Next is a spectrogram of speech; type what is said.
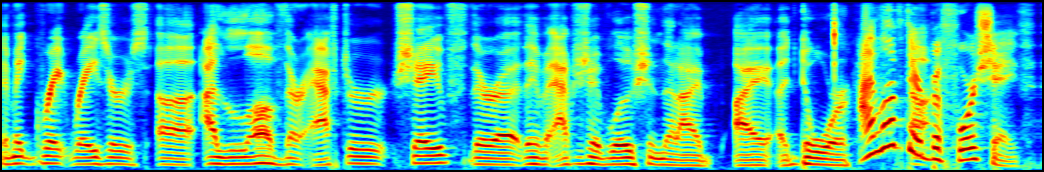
They make great razors. Uh, I love their aftershave. They're uh, they have an aftershave lotion that I I adore. I love their before shave.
